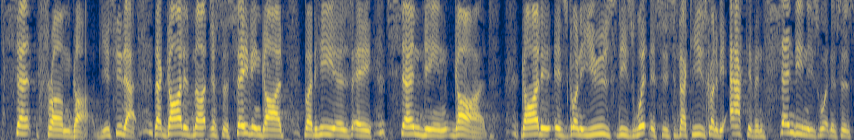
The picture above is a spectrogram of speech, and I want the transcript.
sent from God. You see that? That God is not just a saving God, but He is a sending God. God is going to use these witnesses. In fact, He's going to be active in sending these witnesses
